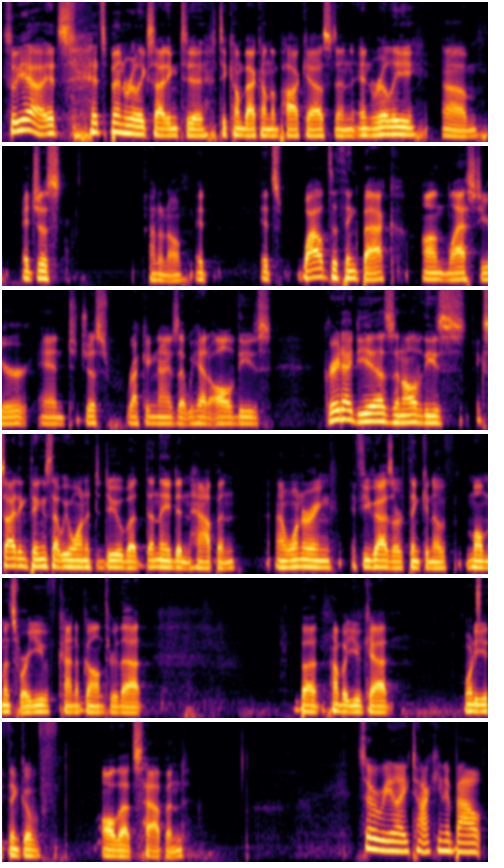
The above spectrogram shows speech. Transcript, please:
so yeah, it's it's been really exciting to to come back on the podcast, and and really, um, it just, I don't know, it it's wild to think back on last year and to just recognize that we had all of these great ideas and all of these exciting things that we wanted to do, but then they didn't happen. I'm wondering if you guys are thinking of moments where you've kind of gone through that. But how about you, Kat? What do you think of all that's happened? So are we like talking about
